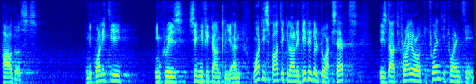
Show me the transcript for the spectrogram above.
hardest. Inequality increased significantly. And what is particularly difficult to accept is that prior to 2020,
